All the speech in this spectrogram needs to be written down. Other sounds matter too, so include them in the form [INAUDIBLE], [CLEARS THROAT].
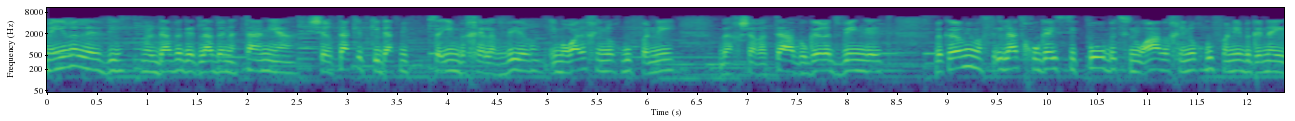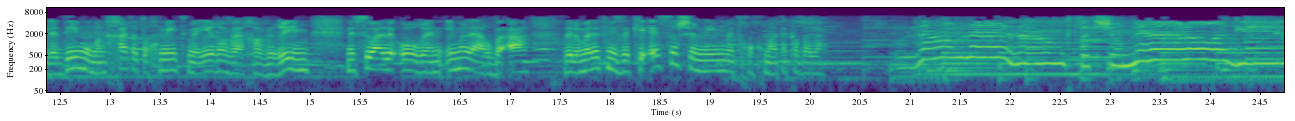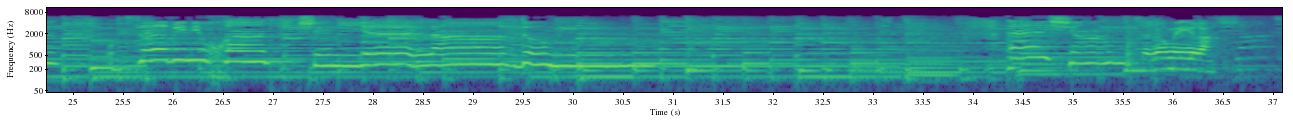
מאירה לוי נולדה וגדלה בנתניה, שירתה כפקידת מבצעים בחיל אוויר, היא מורה לחינוך גופני בהכשרתה, בוגרת וינגייט, וכיום היא מפעילת חוגי סיפור בתנועה וחינוך גופני בגני ילדים ומנחת התוכנית מאירה והחברים, נשואה לאורן, אימא לארבעה, ולומדת מזה כעשר שנים את חוכמת הקבלה. עולם נעלם, קצת שונה, לא רגיל, רוצה במיוחד שנהיה אליו שלום מאירה.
